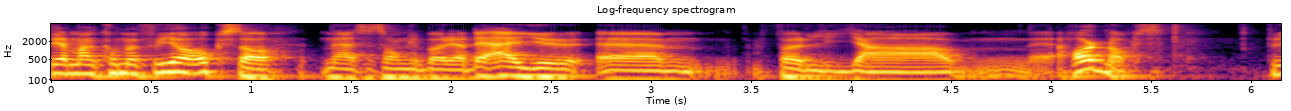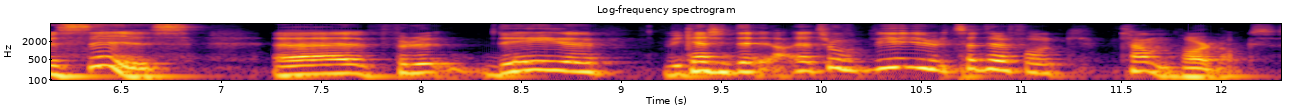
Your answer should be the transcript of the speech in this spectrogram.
det man kommer få göra också när säsongen börjar, det är ju ehm, följa mm, Hard Knocks. Precis. Eh, för det är ju, vi kanske inte, jag tror vi utsätter folk kan Hard Knocks,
